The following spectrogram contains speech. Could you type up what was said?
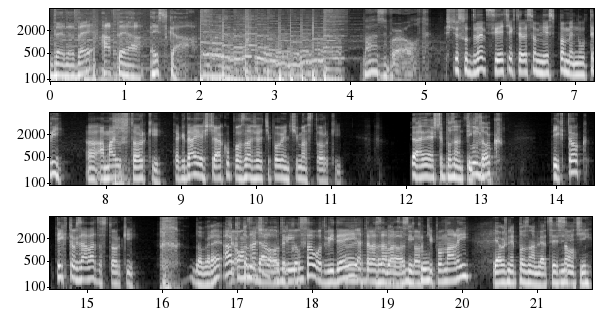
www.atea.sk Buzzworld. Ešte sú dve siete, ktoré som nespomenul, tri a a majú storky. Tak daj ešte, akú poznáš, ja ti poviem, či má storky. Ja ešte poznám TikTok. TikTok? TikTok zavádza storky. Dobre. Ako on to začal od? Reelsov, od videí a teraz zavádza logiku. storky pomaly. Ja už nepoznám viacej No, sieti.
